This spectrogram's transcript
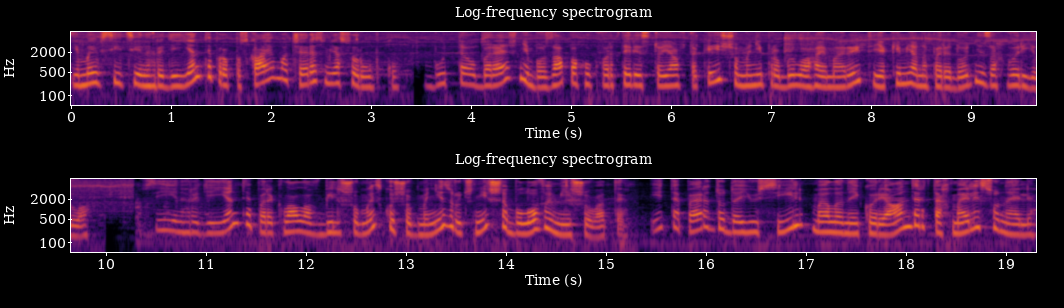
і ми всі ці інгредієнти пропускаємо через м'ясорубку. Будьте обережні, бо запах у квартирі стояв такий, що мені пробило гаймарит, яким я напередодні захворіла. Всі інгредієнти переклала в більшу миску, щоб мені зручніше було вимішувати. І тепер додаю сіль, мелений коріандр та хмелі сунелі.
